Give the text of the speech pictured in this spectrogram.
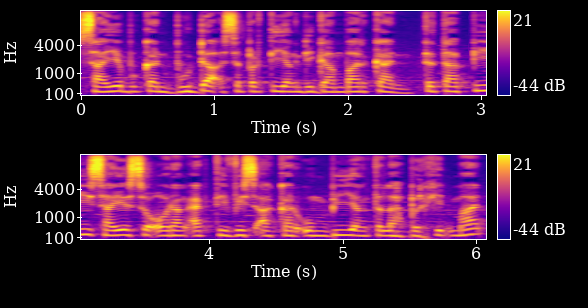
Saya bukan budak seperti yang digambarkan, tetapi saya seorang aktivis akar umbi yang telah berkhidmat,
